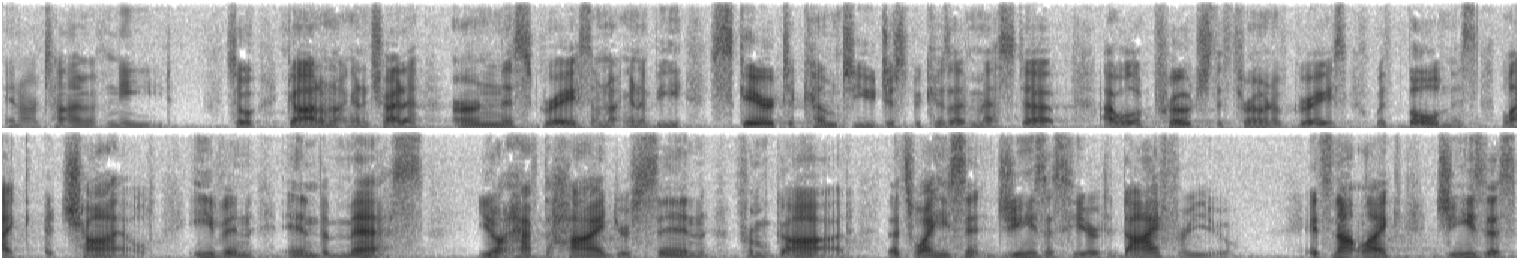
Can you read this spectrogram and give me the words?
in our time of need. So, God, I'm not going to try to earn this grace. I'm not going to be scared to come to you just because I've messed up. I will approach the throne of grace with boldness like a child. Even in the mess, you don't have to hide your sin from God. That's why he sent Jesus here to die for you. It's not like Jesus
